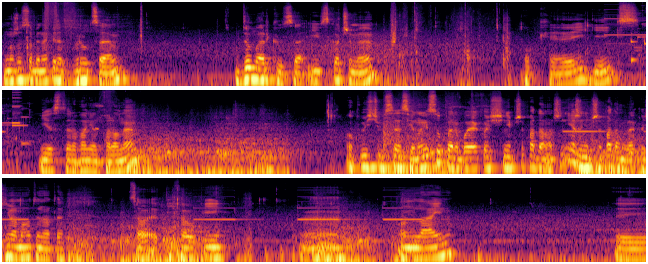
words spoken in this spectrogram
To może sobie najpierw wrócę do Markusa i wskoczymy. Okej, X. Jest sterowanie odpalone. Opuścił sesję, no i super, bo jakoś nie przepadam, znaczy nie, że nie przepadam, ale jakoś nie mam ochoty na te całe PvP yy, online. Yy,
